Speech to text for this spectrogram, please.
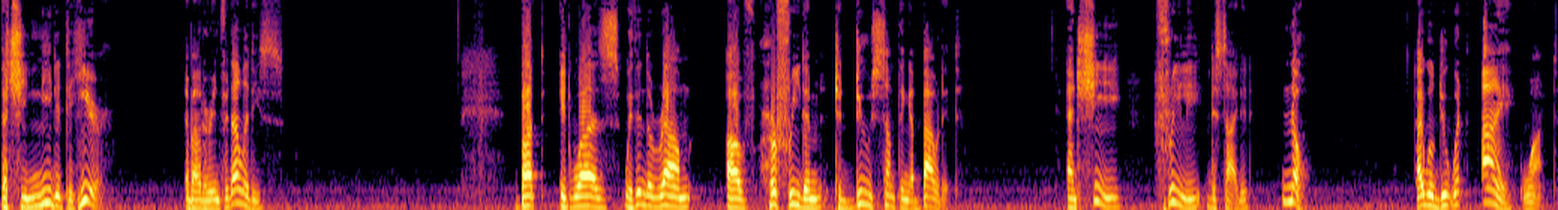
that she needed to hear about her infidelities. But it was within the realm of her freedom to do something about it. And she freely decided no. I will do what I want.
